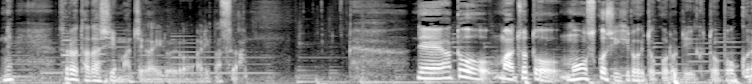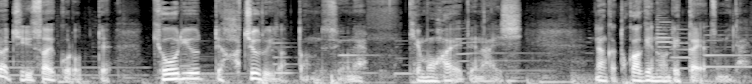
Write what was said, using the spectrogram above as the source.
ね。それは正しい間違いいろいろありますが。であとまあちょっともう少し広いところでいくと僕ら小さい頃って恐竜って爬虫類だったんですよね毛も生えてないしなんかトカゲのでっかいやつみたいな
